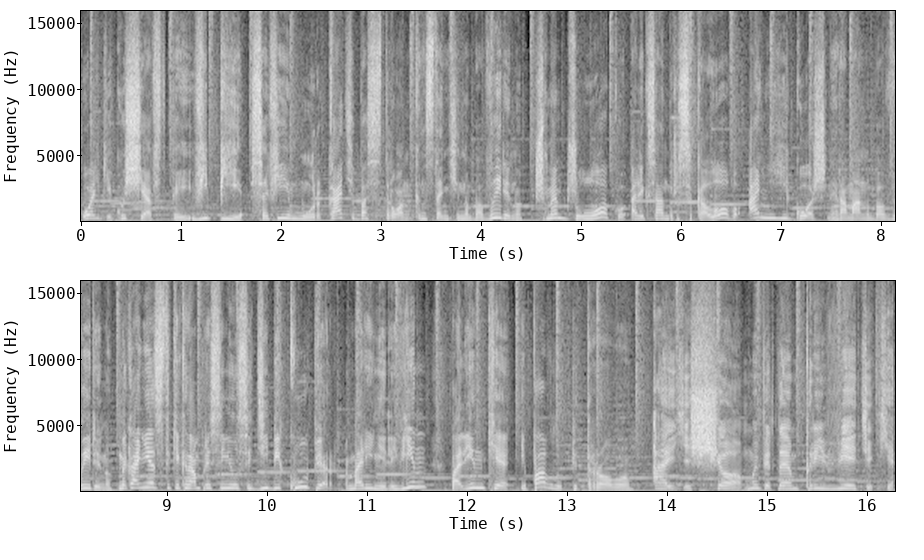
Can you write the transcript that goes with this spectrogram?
Ольге Кущевской, Випи, Софии Мур, Кате Бастрон, Константину Бавырину, Шмеп Джулоку, Александру Соколову, Анне Егошиной, Роману Бавырину. Наконец-таки к нам присоединился Диби Купер, Марине Левин, Полинке и Павлу Петрову. А еще мы передаем приветики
